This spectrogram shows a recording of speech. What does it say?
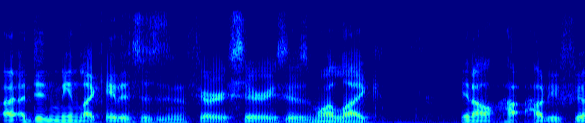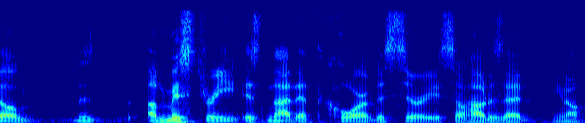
I, I didn't mean like, hey, this is an inferior series. It was more like, you know, how, how do you feel? The, a mystery is not at the core of this series, so how does that, you know,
